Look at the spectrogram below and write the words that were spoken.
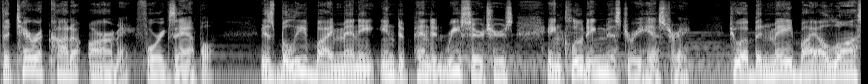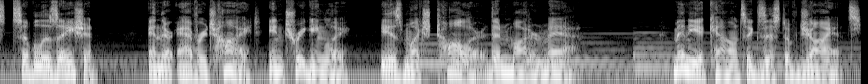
The Terracotta Army, for example, is believed by many independent researchers, including Mystery History, to have been made by a lost civilization, and their average height, intriguingly, is much taller than modern man. Many accounts exist of giants,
